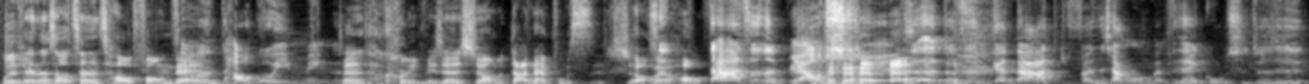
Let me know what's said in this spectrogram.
我就觉得那时候真的超疯的这我欸，们逃过一命了。真的逃过一命，真的希望我们大难不死，之后会有后果。大家真的不要学，这就是跟大家分享我们这些故事，就是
